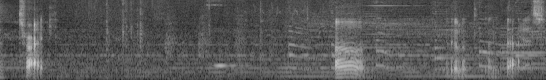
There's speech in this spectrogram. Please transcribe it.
a try. Oh, they look like that.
